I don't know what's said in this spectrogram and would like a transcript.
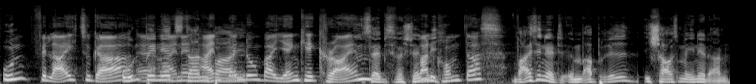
und vielleicht sogar Und bin äh, jetzt eine dann bei- Einblendung bei, Yankee Crime. Selbstverständlich. Wann kommt das? Weiß ich nicht, im April, ich schaue es mir eh nicht an.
